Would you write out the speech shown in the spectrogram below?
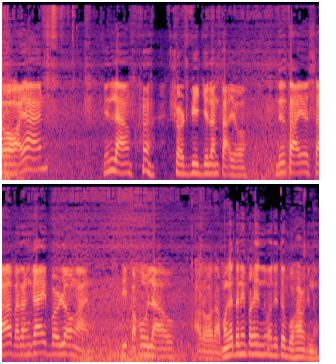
So, ayan. Yun lang. Short video lang tayo. Dito tayo sa Barangay Borlongan, Dipakulaw, Aurora. Maganda rin pala yung dito, buhangin, no?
